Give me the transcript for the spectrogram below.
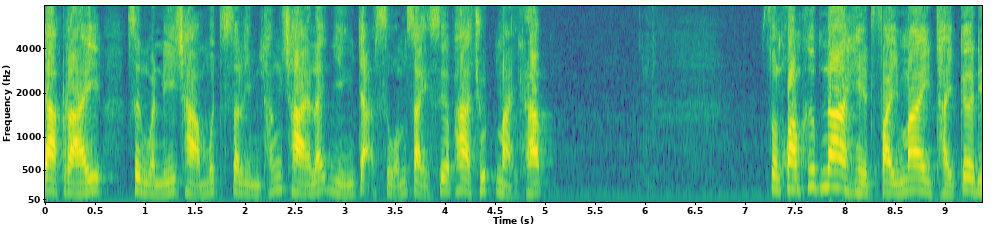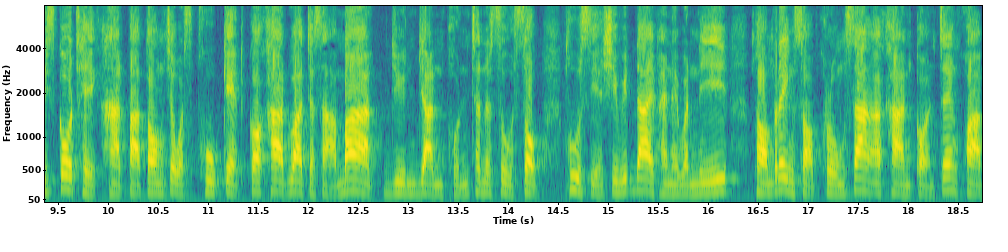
ยากไร้ ซึ่งวันนี้ชาวมุสลิมทั้งชายและหญิงจะสวมใส่เสื้อผ้าชุดใหม่ครับ ส่วนความคืบหน้าเหตุไฟไหม้ไทเกอร์ดิสโกเทคหาดป่าตองจังหวัดภูเก็ต ก็คาดว่าจะสามารถยืนยันผลชนสูตรศพ ผู้เสียชีวิตได้ภายในวันนี้ พร้อมเร่งสอบโครงสร้างอาคารก่อนแจ้งความ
